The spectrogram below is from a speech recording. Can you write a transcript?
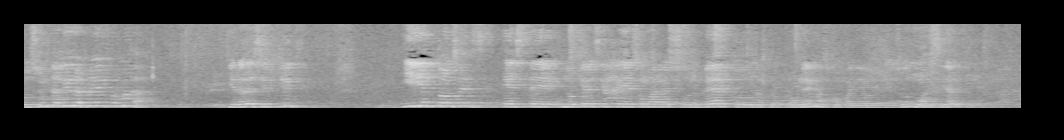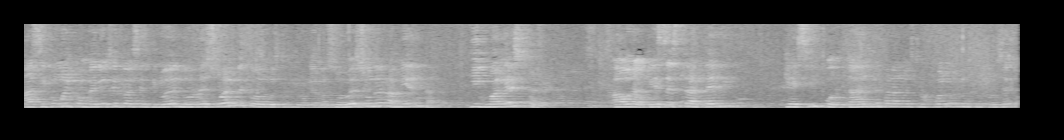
Consulta libre previa informada. Quiere decir CLIC. Y entonces, este, no quiere decir que eso va a resolver todos nuestros problemas, compañeros. Eso no es cierto. Así como el convenio 169 no resuelve todos nuestros problemas, solo es una herramienta. Igual esto. Ahora, ¿qué es estratégico? ¿Qué es importante para nuestro pueblo y nuestro proceso?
